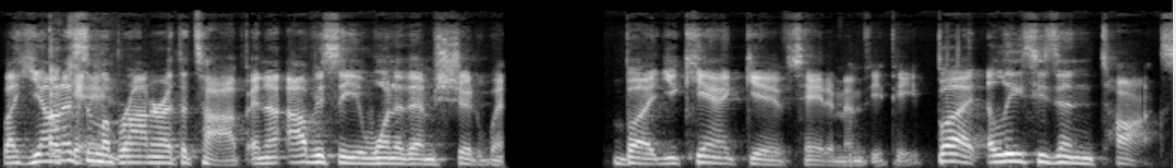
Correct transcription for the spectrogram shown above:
like Giannis okay. and LeBron are at the top, and obviously one of them should win. But you can't give Tatum MVP. But at least he's in talks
